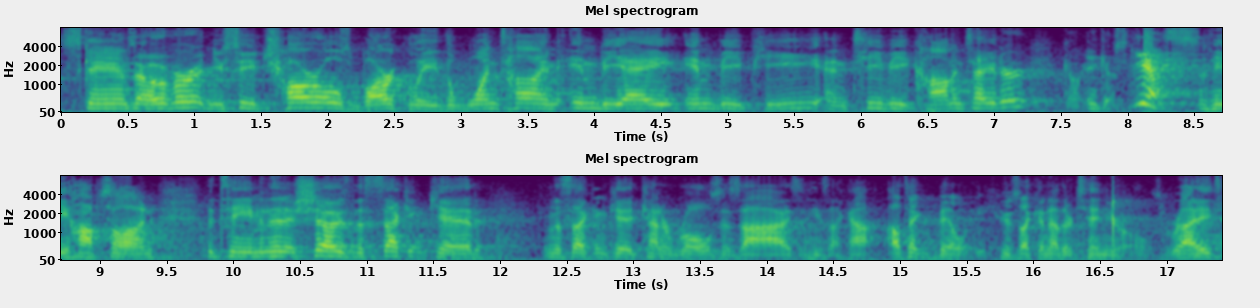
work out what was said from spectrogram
scans over and you see Charles Barkley, the one time NBA MVP and TV commentator. He goes, Yes! And he hops on the team. And then it shows the second kid, and the second kid kind of rolls his eyes and he's like, I'll, I'll take Billy, who's like another 10 year old, right?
